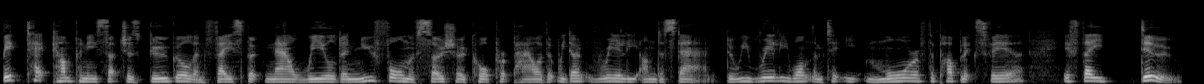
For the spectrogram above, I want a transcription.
Big tech companies such as Google and Facebook now wield a new form of socio-corporate power that we don't really understand. Do we really want them to eat more of the public sphere? If they do,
